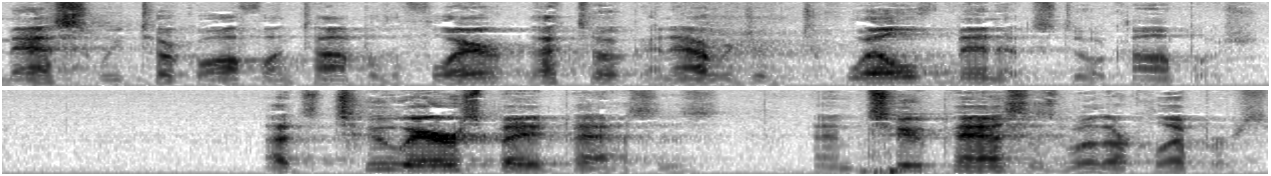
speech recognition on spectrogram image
mess we took off on top of the flare. That took an average of 12 minutes to accomplish. That's two air spade passes and two passes with our clippers.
